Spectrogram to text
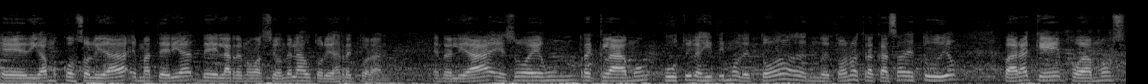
eh, digamos, consolidada en materia de la renovación de las autoridades rectorales. En realidad eso es un reclamo justo y legítimo de, todos, de toda nuestra casa de estudio para que podamos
